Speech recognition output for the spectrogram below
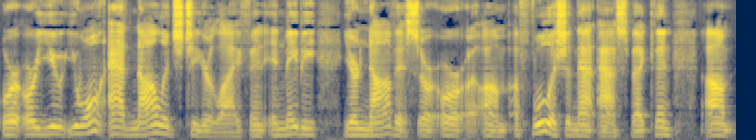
or, or you, you won't add knowledge to your life and, and maybe you're novice or, or um, a foolish in that aspect, then um,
